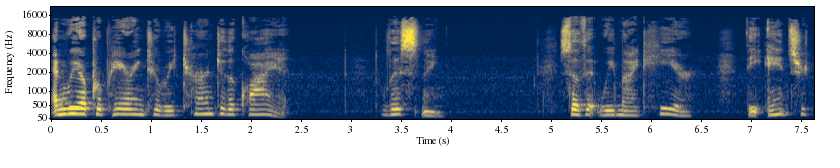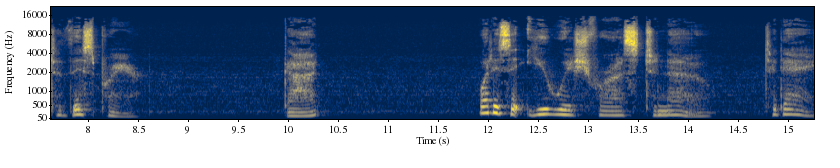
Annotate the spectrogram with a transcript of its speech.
and we are preparing to return to the quiet, listening so that we might hear the answer to this prayer God, what is it you wish for us to know today?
